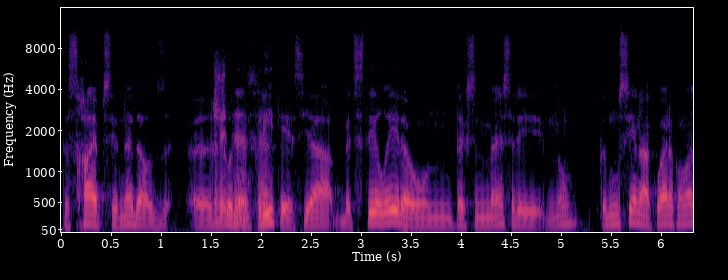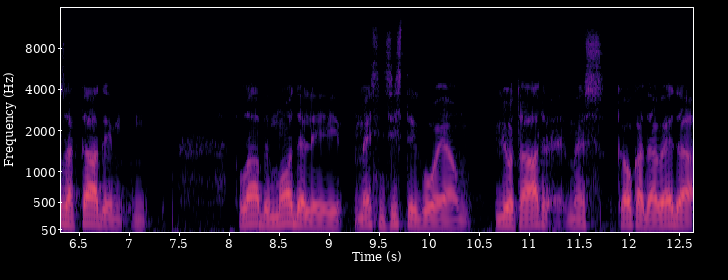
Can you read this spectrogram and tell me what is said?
Tas hype ir nedaudz krities, šodien krities, jā. jā, bet stila ir. Un, teiksim, mēs arī nu, kad mums ienāk vairāk vai mazāk tādi labi modeļi, mēs viņus iztirgojām ļoti ātri. Mēs kaut kādā veidā,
